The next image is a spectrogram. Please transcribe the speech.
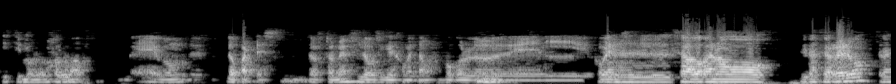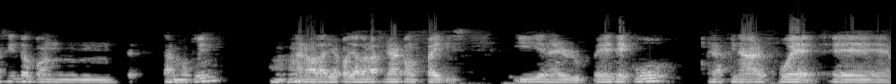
Hicimos lo mejor que. Eh, vamos- dos partes, dos torneos y luego si quieres comentamos un poco lo del el sábado ganó Ignacio Herrero, tránsito con Tarmo Twin. Ganó Darío Collado en la final con Fadis. Y en el PTQ, en la final fue eh,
